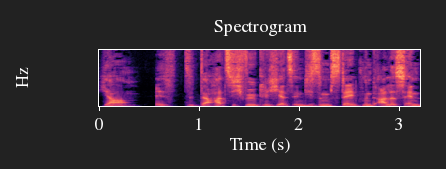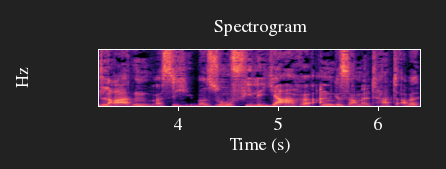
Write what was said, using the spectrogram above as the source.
ja, es, da hat sich wirklich jetzt in diesem Statement alles entladen, was sich über so viele Jahre angesammelt hat. Aber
